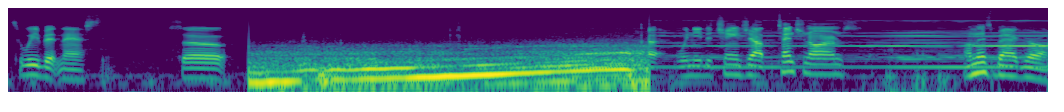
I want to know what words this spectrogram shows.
it's a wee bit nasty. So uh, we need to change out the tension arms on this bad girl.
